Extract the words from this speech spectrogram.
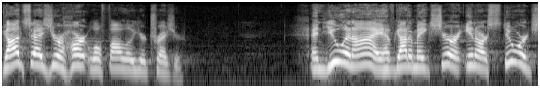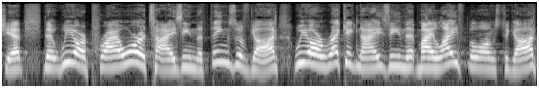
God says your heart will follow your treasure. And you and I have got to make sure in our stewardship that we are prioritizing the things of God. We are recognizing that my life belongs to God,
